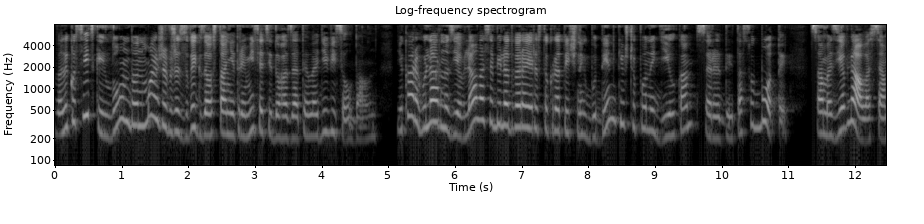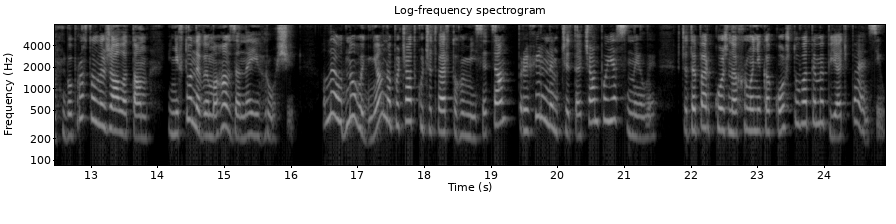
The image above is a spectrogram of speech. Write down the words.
Великосвітський Лондон майже вже звик за останні три місяці до газети Леді Віселдаун, яка регулярно з'являлася біля дверей аристократичних будинків щопонеділка, середи та суботи. Саме з'являлася, бо просто лежала там, і ніхто не вимагав за неї гроші. Але одного дня на початку четвертого місяця прихильним читачам пояснили, що тепер кожна хроніка коштуватиме 5 пенсів.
